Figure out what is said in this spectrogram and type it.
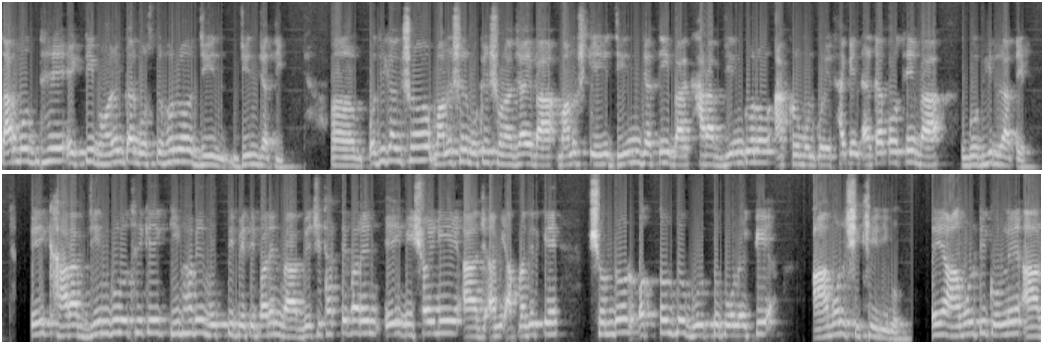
তার মধ্যে একটি ভয়ঙ্কর বস্তু হলো জিন জিন জাতি। অধিকাংশ মানুষের মুখে শোনা যায় বা মানুষকে জিন জাতি বা খারাপ জিনগুলো আক্রমণ করে থাকেন একা পথে বা গভীর রাতে। এই খারাপ জিনগুলো থেকে কীভাবে মুক্তি পেতে পারেন বা বেঁচে থাকতে পারেন, এই বিষয় নিয়ে আজ আমি আপনাদেরকে সুন্দর, অত্যন্ত গুরুত্বপূর্ণ একটি আমল শিখিয়ে দিব। এই আমলটি করলে আর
